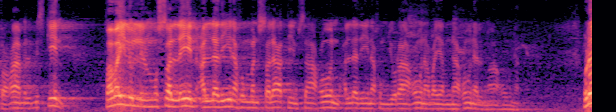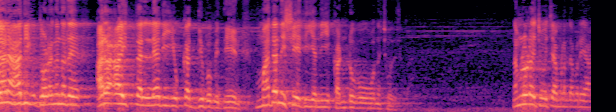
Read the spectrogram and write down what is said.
طعام المسكين ഫവൈലുല്ലിൽ മുസല്ലീൻ തുടങ്ങുന്നത്. മതനിഷേധിയെ നീ കണ്ടുപോകുമെന്ന് ചോദിച്ചു. നമ്മളോട് ചോദിച്ചാൽ നമ്മളെന്താ പറയാ?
